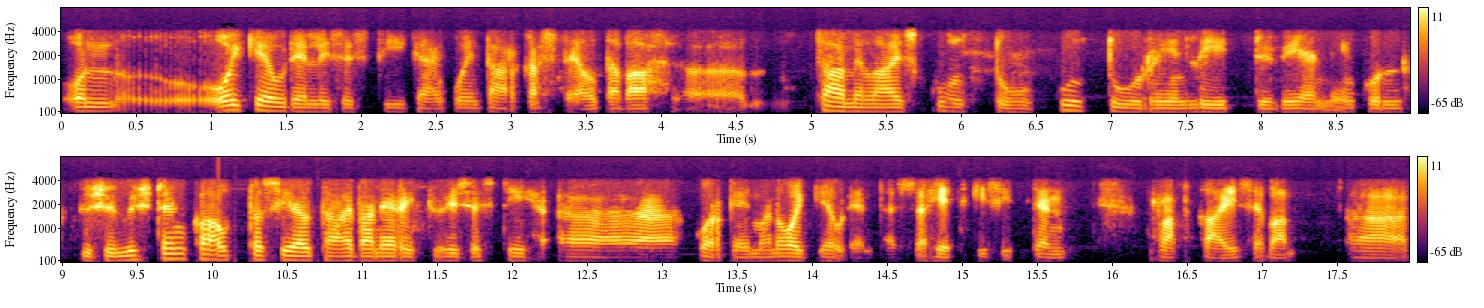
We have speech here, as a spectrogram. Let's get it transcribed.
on oikeudellisesti ikään kuin tarkasteltava äh, saamelaiskulttuuriin liittyvien niin kuin kysymysten kautta sieltä aivan erityisesti ää, korkeimman oikeuden tässä hetki sitten ratkaiseva ää,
